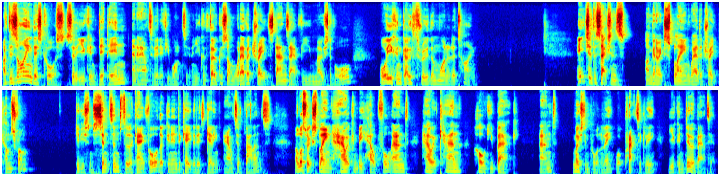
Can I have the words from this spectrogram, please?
I've designed this course so that you can dip in and out of it if you want to, and you can focus on whatever trait stands out for you most of all, or you can go through them one at a time. Each of the sections, I'm going to explain where the trait comes from, give you some symptoms to look out for that can indicate that it's getting out of balance. I'll also explain how it can be helpful and how it can hold you back, and most importantly, what practically you can do about it.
